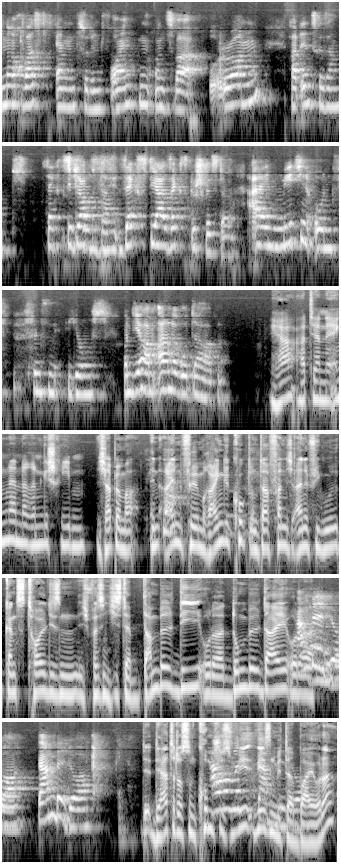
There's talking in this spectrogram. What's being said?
noch was ähm, zu den Freunden. Und zwar Ron hat insgesamt, Sechs ich glaube, sechs, ja, sechs Geschwister. Ein Mädchen und fünf Jungs. Und die haben alle rote Haare. Ja, hat ja eine Engländerin geschrieben. Ich habe ja mal in einen Film reingeguckt und da fand ich eine Figur ganz toll, diesen, ich weiß nicht, hieß der Dumbledee oder Dumbledee oder Dumbledore. Dumbledore. der, der hatte doch so ein komisches We Wesen mit dabei, oder?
